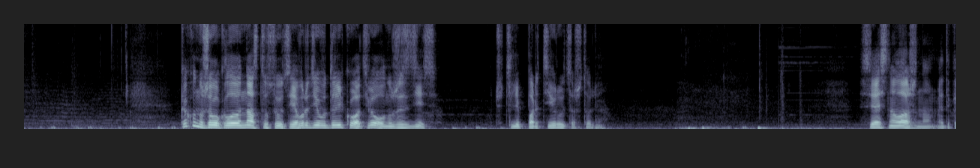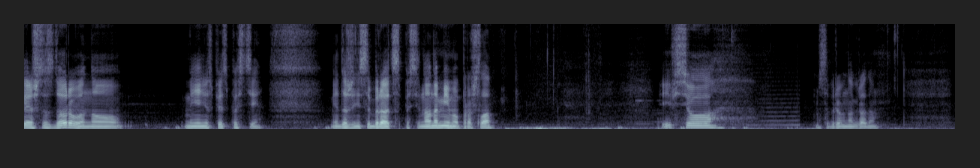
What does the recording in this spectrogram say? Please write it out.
Как он уже около нас тусуется? Я вроде его далеко отвел, он уже здесь. Что, телепортируется, что ли? Связь налажена. Это, конечно, здорово, но меня не успеет спасти. Мне даже не собираются спасти. Но она мимо прошла. И все. Соберем награду.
